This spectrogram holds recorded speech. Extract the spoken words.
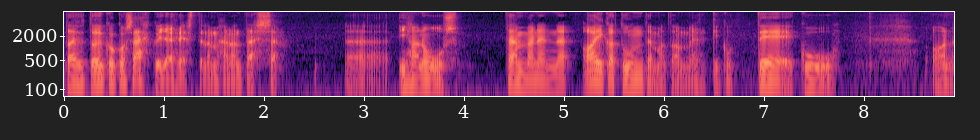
tai toi koko sähköjärjestelmähän on tässä äh, ihan uusi. Tämmöinen aika tuntematon merkki kuin TQ on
